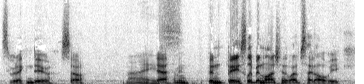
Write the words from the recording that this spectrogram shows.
see what I can do. So Nice. yeah, I mean, been basically been launching the website all week.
